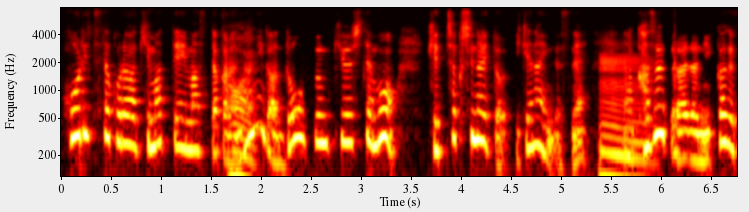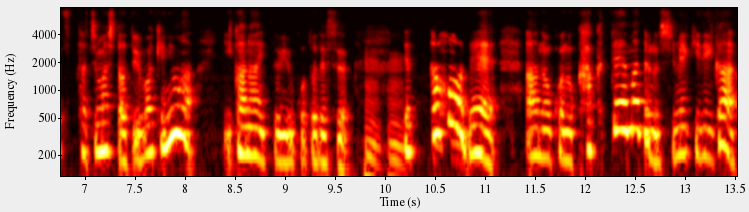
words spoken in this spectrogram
法律でこれは決まっています。だから何がどう紛糾しても決着しないといけないんですね。はい、数えてる間に1ヶ月経ちましたというわけにはいかないということです。うんうん、で他方であのこの確定までの締め切りが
